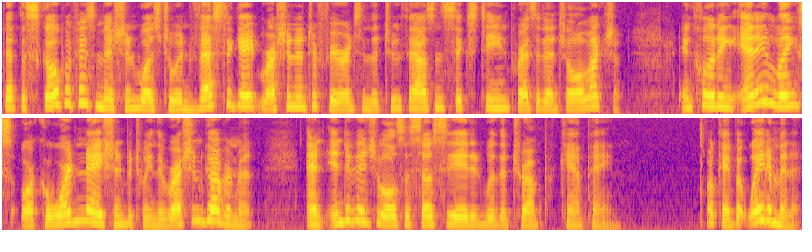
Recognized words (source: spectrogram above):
that the scope of his mission was to investigate Russian interference in the 2016 presidential election, including any links or coordination between the Russian government and individuals associated with the Trump campaign. Okay, but wait a minute.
